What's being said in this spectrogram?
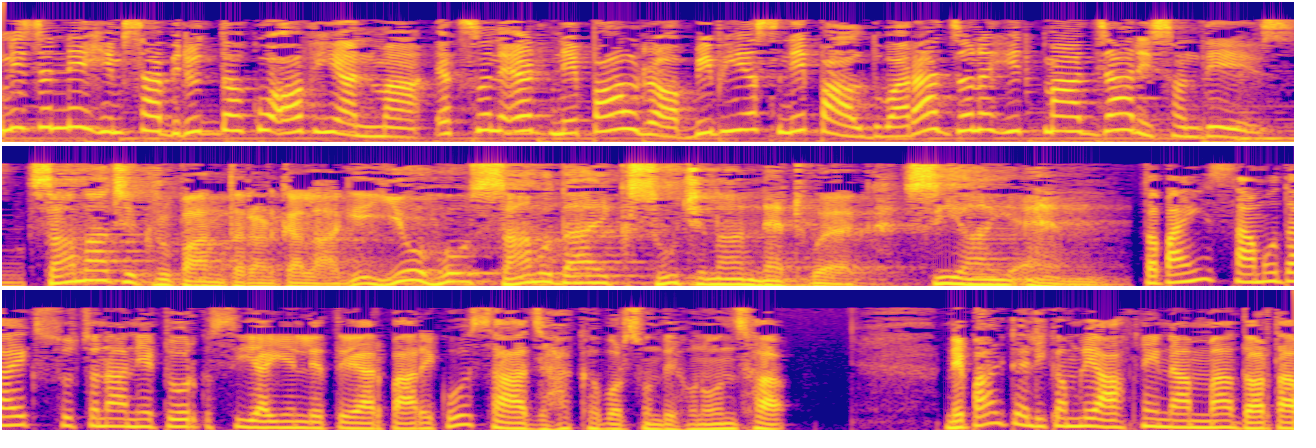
अग्निजन्य हिंसा विरुद्धको अभियानमा एक्सन एड नेपाल र बीबीएस नेपालद्वारा जनहितमा जारी सन्देश। सामाजिक रूपान्तरणका लागि यो हो सामुदायिक सूचना नेटवर्क सीआईएन तपाई सामुदायिक सूचना नेटवर्क सीआईएनले तयार पारेको साझा खबर सुन्दै हुनुहुन्छ। नेपाल टेलिकमले आफ्नै नाममा दर्ता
